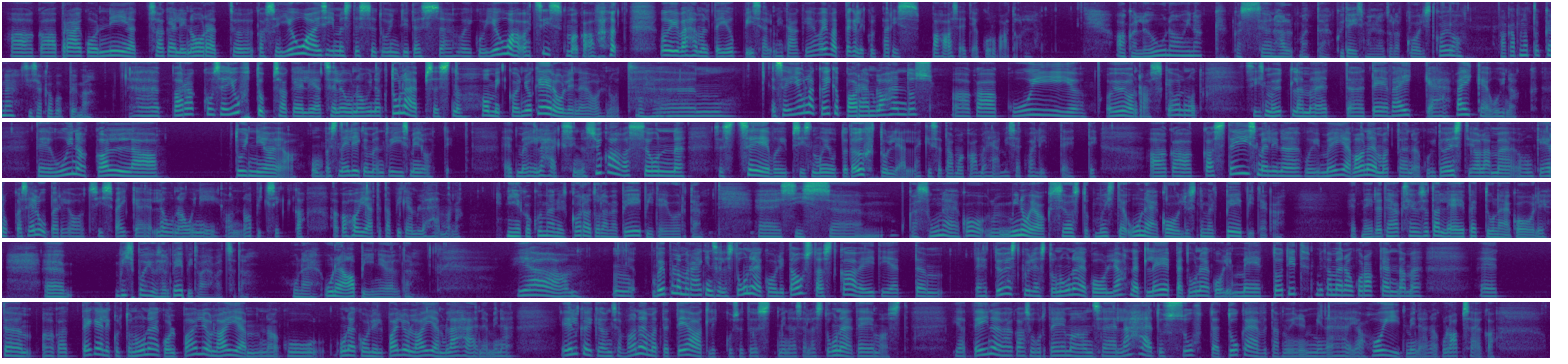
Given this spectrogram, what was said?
aga praegu on nii, et sageli noored kas ei jõua esimestesse tundidesse või kui jõuavad, siis magavad või vähemalt ei õpi seal midagi ja võivad tegelikult päris pahased ja kurvad olla. aga lõunauinak, kas see on halb mõte, kui teismeline tuleb koolist koju? magab natukene, siis hakkab õppima? Äh, paraku see juhtub sageli, et see lõunauinak tuleb, sest noh, hommik on ju keeruline olnud mm. -hmm. see ei ole kõige parem lahendus, aga kui öö on raske olnud, siis me ütleme, et äh, tee väike, väike uinak. tee uinak alla tunni aja, umbes nelikümmend viis minutit et me ei läheks sinna sügavasse unne, sest see võib siis mõjutada õhtul jällegi seda magamajäämise kvaliteeti aga kas teismeline või meie vanematena, kui tõesti oleme, on keerukas eluperiood, siis väike lõunauni on abiks ikka, aga hoia teda pigem lühemana nii, aga kui me nüüd korra tuleme beebide juurde, eh, siis ehm, kas unekool, minu jaoks seostub mõiste unekool just nimelt beebidega. et neile tehakse ju seda leebet unekooli. Ehm, mis põhjusel beebid vajavad seda une, uneabi nii-öelda? jaa, võib-olla ma räägin sellest unekooli taustast ka veidi, et ehm, et ühest küljest on unekool jah, need leebed unekooli meetodid, mida me nagu rakendame, et äh, aga tegelikult on unekool palju laiem nagu, unekoolil palju laiem lähenemine. eelkõige on see vanemate teadlikkuse tõstmine sellest uneteemast ja teine väga suur teema on see lähedussuhte tugevdamine ja hoidmine nagu lapsega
